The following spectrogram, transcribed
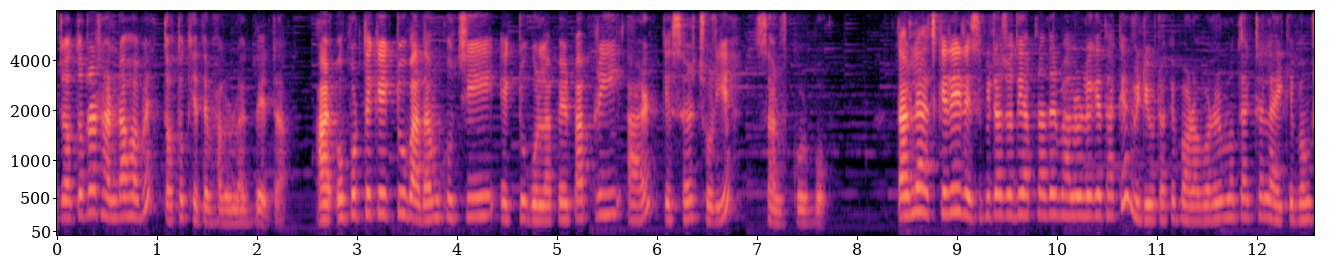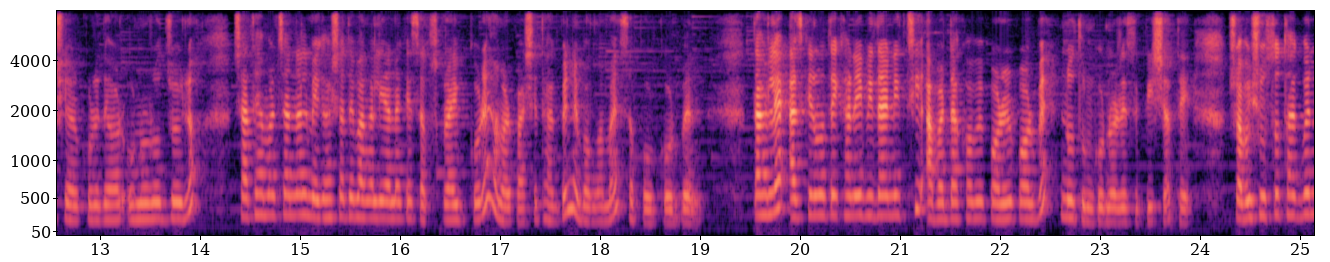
যতটা ঠান্ডা হবে তত খেতে ভালো লাগবে এটা আর ওপর থেকে একটু বাদাম কুচি, একটু গোলাপের পাপড়ি আর কেসার ছড়িয়ে সার্ভ করব। তাহলে আজকের এই রেসিপিটা যদি আপনাদের ভালো লেগে থাকে, ভিডিওটাকে বরাবরের মতো একটা লাইক এবং শেয়ার করে দেওয়ার অনুরোধ রইল। সাথে আমার চ্যানেল মেঘার সাথে বাঙালিয়ানাকে সাবস্ক্রাইব করে আমার পাশে থাকবেন এবং আমায় সাপোর্ট করবেন। তাহলে আজকের মতো এখানেই বিদায় নিচ্ছি। আবার দেখা হবে পরের পর্বে নতুন কোনো রেসিপির সাথে। সবাই সুস্থ থাকবেন,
